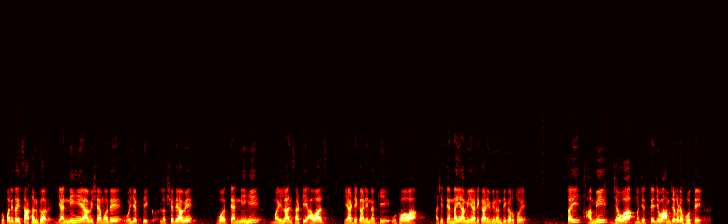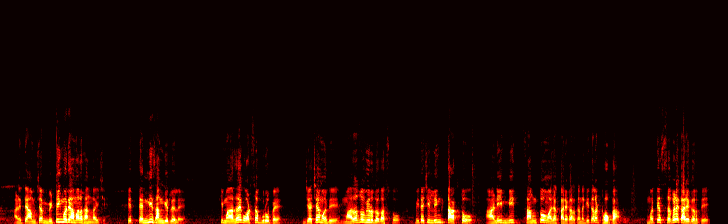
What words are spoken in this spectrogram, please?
रुपालीताई चाकणकर यांनीही या विषयामध्ये वैयक्तिक लक्ष द्यावे व त्यांनीही महिलांसाठी आवाज या ठिकाणी नक्की उठवावा अशी त्यांनाही आम्ही या ठिकाणी विनंती करतोय. ताई आम्ही जेव्हा म्हणजे ते जेव्हा आमच्याकडे होते आणि ते आमच्या मिटिंगमध्ये आम्हाला सांगायचे हे त्यांनी सांगितलेलं आहे की माझा एक व्हॉट्सअप ग्रुप आहे ज्याच्यामध्ये माझा जो विरोधक असतो मी त्याची लिंक टाकतो आणि मी सांगतो माझ्या कार्यकर्त्यांना की त्याला ठोका. मग ते सगळे कार्यकर्ते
